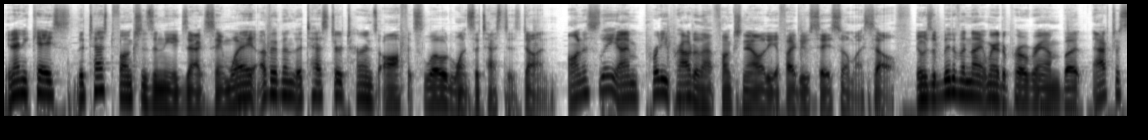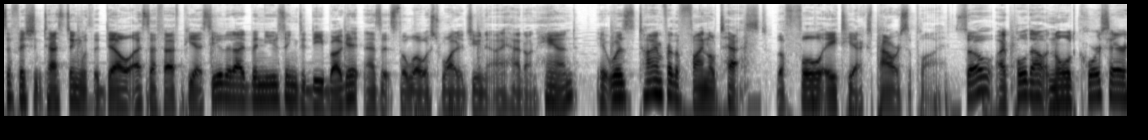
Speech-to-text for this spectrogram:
In any case, the test functions in the exact same way, other than the tester turns off its load once the test is done. Honestly, I'm pretty proud of that functionality if I do say so myself. It was a bit of a nightmare to program, but after sufficient testing with the Dell SFF PSU that I'd been using to debug it, as it's the lowest wattage unit I had on hand, it was time for the final test, the full ATX power supply. So I pulled out an old Corsair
